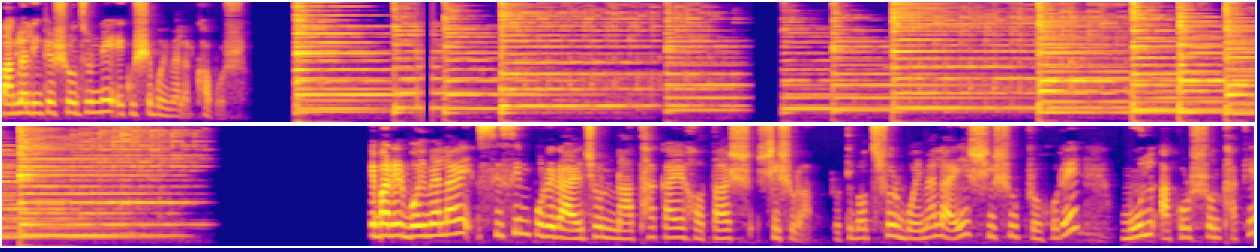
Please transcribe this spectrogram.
বাংলা লিঙ্কের সৌজন্যে একুশে বইমেলার খবর। এবারের বইমেলায় সিসিমপুরের আয়োজন না থাকায় হতাশ শিশুরা। প্রতিবছর বইমেলায় শিশু প্রহরে মূল আকর্ষণ থাকে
